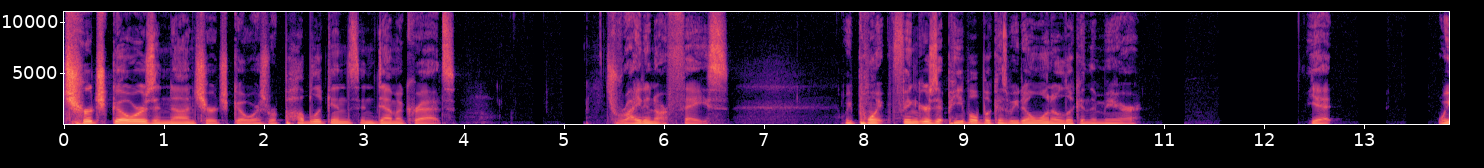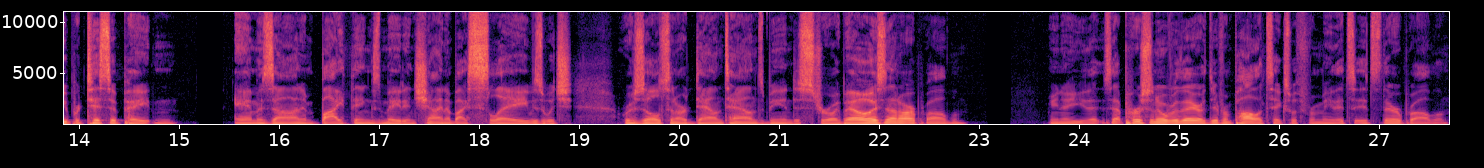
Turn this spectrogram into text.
Churchgoers and non churchgoers, Republicans and Democrats. It's right in our face. We point fingers at people because we don't want to look in the mirror. Yet we participate in Amazon and buy things made in China by slaves, which results in our downtowns being destroyed. But oh, it's not our problem. You know, it's that person over there with different politics with from me. It's it's their problem.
